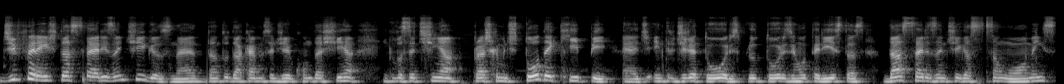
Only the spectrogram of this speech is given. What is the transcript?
diferente das séries antigas, né? Tanto da Carmen Sandiego quanto da Shira, em que você tinha praticamente toda a equipe, é, de, entre diretores, produtores e roteiristas das séries antigas são homens,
